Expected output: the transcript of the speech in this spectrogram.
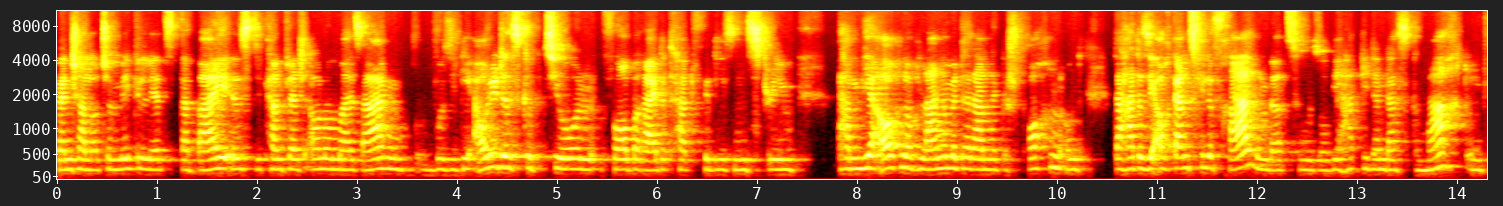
wenn Charlotte Mickel jetzt dabei ist, die kann vielleicht auch nochmal sagen, wo sie die Audiodeskription vorbereitet hat für diesen Stream, haben wir auch noch lange miteinander gesprochen und da hatte sie auch ganz viele Fragen dazu. So, wie habt ihr denn das gemacht und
